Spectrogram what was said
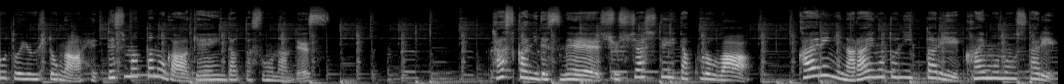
うという人が減ってしまったのが原因だったそうなんです。確かにですね出社していた頃は帰りに習い事に行ったり買い物をしたり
